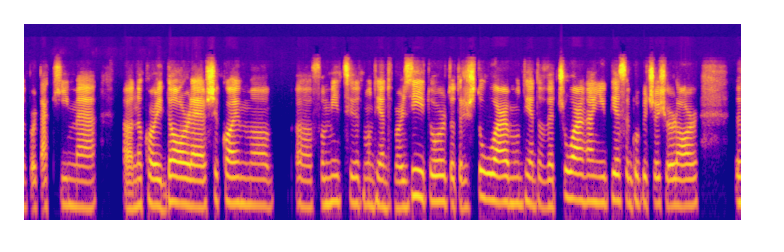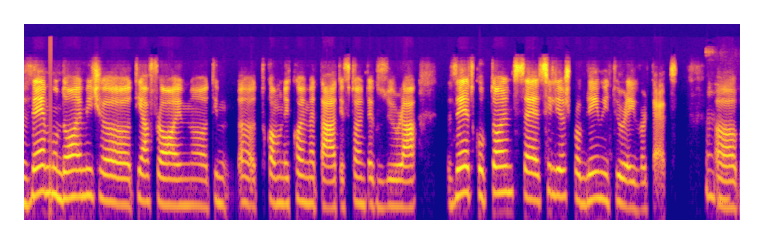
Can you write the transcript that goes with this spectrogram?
nëpër takime, në korridore, shikojmë fëmijë të cilët mund të jenë të mërzitur, të trishtuar, mund të jenë të veçuar nga një pjesë e grupit shoqëror dhe mundohemi që t'i afrojmë, t'i të komunikojmë me ta, t'i ftojmë tek zyra dhe të kuptojmë se cili është problemi i tyre i vërtetë. Mm -hmm. uh,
